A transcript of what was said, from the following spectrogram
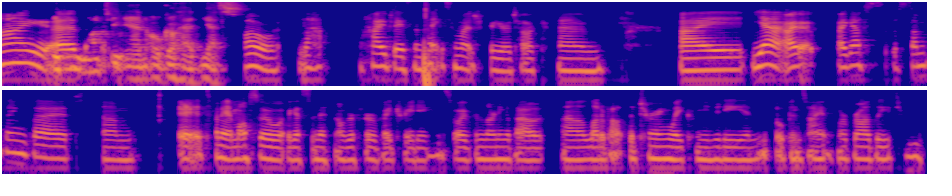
If Hi. you Uh, want to, Anne, oh, go ahead, yes. oh, hi, Jason. Thanks so much for your talk. Um, I yeah, I I guess something that um, i- it's funny. I'm also I guess an ethnographer by training, so I've been learning about uh, a lot about the Turing Way community and open science more broadly through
